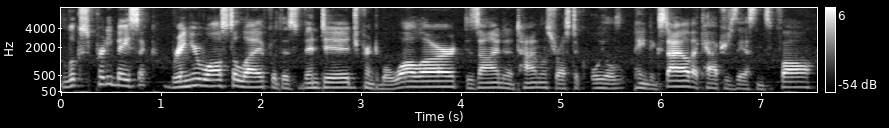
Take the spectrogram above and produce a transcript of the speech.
Looks pretty basic. Bring your walls to life with this vintage printable wall art designed in a timeless rustic oil painting style that captures the essence of fall.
